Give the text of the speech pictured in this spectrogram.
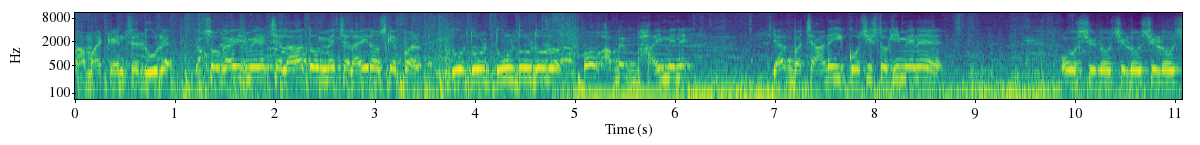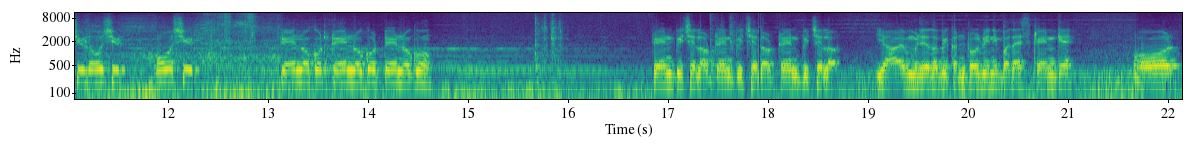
हमारे ट्रेन से दूर है। सो गाइज़ मैंने चला तो मैं चला ही रहा उसके ऊपर दूर दूर दूर दूर दूर। ओ, अबे भाई, मैंने यार, बचाने की कोशिश तो की मैंने। ओ shit oh shit oh shit oh shit oh shit oh shit train रोको ट्रेन रोको ट्रेन रोको। ट्रेन पीछे लाओ ट्रेन पीछे लाओ ट्रेन पीछे लाओ। यार, मुझे तो अभी कंट्रोल भी नहीं पता इस ट्रेन के। और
